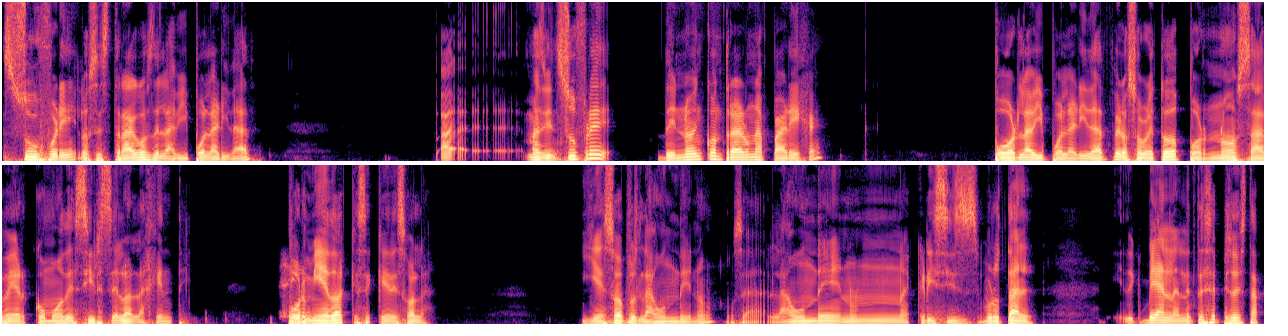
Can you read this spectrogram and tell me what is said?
sufre los estragos de la bipolaridad. Ah, más bien, sufre de no encontrar una pareja por la bipolaridad, pero sobre todo por no saber cómo decírselo a la gente, por miedo a que se quede sola. Y eso pues la hunde, ¿no? O sea, la hunde en una crisis brutal. Vean, la neta, ese episodio está,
